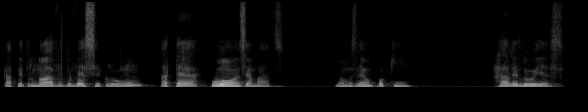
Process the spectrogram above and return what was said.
Capítulo 9, do versículo 1 até o 11, amados. Vamos ler um pouquinho. Aleluias.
